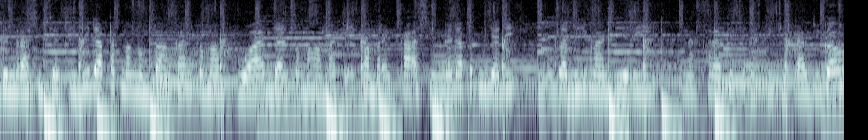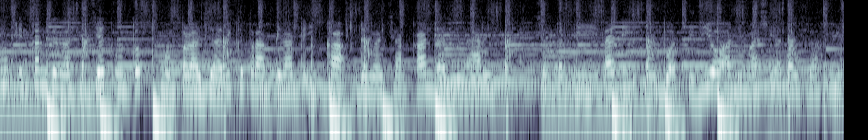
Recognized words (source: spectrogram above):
generasi Z ini dapat mengembangkan kemampuan dan pemahaman TIK mereka sehingga dapat menjadi lebih mandiri. Nah, kreativitas digital juga memungkinkan generasi Z untuk mempelajari keterampilan TIK dengan cangkan dan menarik seperti tadi membuat video, animasi atau grafik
